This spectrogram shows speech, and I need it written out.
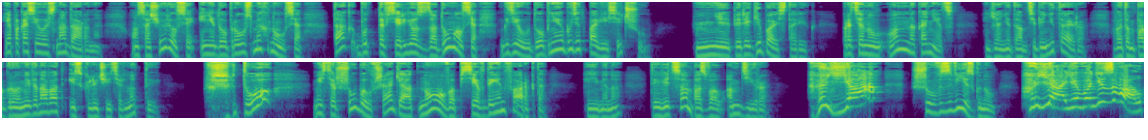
Я покосилась на Даррена. Он сощурился и недобро усмехнулся, так, будто всерьез задумался, где удобнее будет повесить Шу. «Не перегибай, старик», — протянул он наконец. «Я не дам тебе ни тайра. В этом погроме виноват исключительно ты». «Что?» Мистер Шу был в шаге от нового псевдоинфаркта. «Именно. Ты ведь сам позвал Амдира». «Я?» Шу взвизгнул. «Я его не звал!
